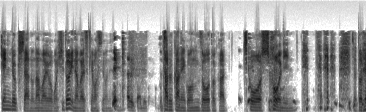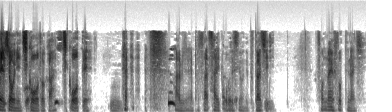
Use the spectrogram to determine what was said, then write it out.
権力者の名前をもうひどい名前つけますよね。あるかね。タルカネゴンゾーとか、チコ商人、じゃ奴隷商人チコとか、チコってうん。あるじゃん。やっぱさ最高ですよね、豚尻。そんなに太ってないし。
